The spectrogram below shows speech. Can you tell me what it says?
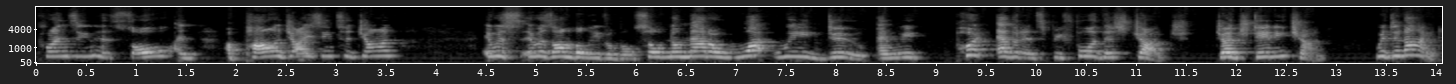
cleansing his soul and apologizing to John. It was it was unbelievable. So no matter what we do and we put evidence before this judge judge danny chun we're denied.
